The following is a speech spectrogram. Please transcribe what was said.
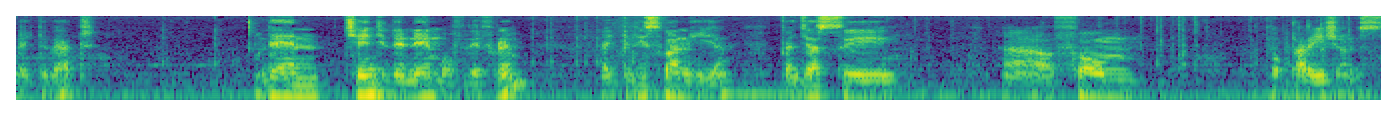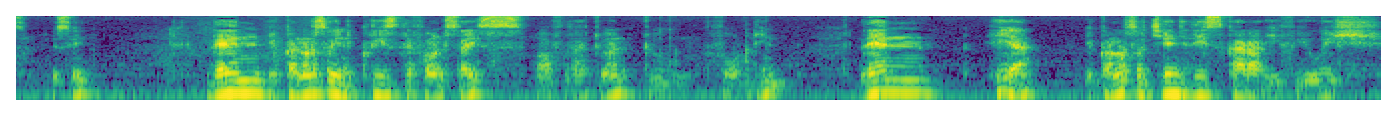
like that. Then change the name of the frame like this one here. You can just say uh, form operations you see. Then you can also increase the font size of that one to 14 then here you can also change this color if you wish.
